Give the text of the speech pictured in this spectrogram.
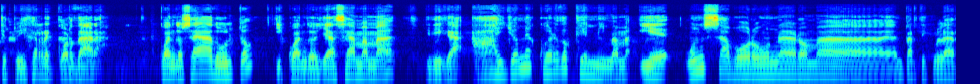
que tu hija recordara cuando sea adulto y cuando ya sea mamá y diga, ay, yo me acuerdo que mi mamá, y eh, un sabor o un aroma en particular,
